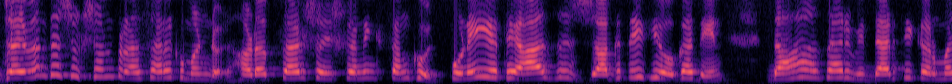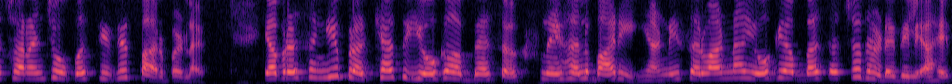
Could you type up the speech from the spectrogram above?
जयवंत शिक्षण प्रसारक मंडळ हडपसर शैक्षणिक संकुल पुणे येथे आज जागतिक योगा दिन दहा हजार विद्यार्थी कर्मचाऱ्यांच्या उपस्थितीत पार पडलाय. या प्रसंगी प्रख्यात योग अभ्यासक स्नेहल बारी यांनी सर्वांना योग अभ्यासाचे धडे दिले आहेत.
